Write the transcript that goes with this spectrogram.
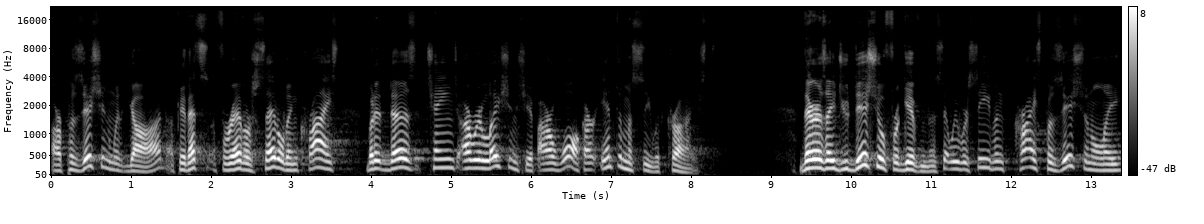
our position with God. Okay, that's forever settled in Christ, but it does change our relationship, our walk, our intimacy with Christ. There is a judicial forgiveness that we receive in Christ positionally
